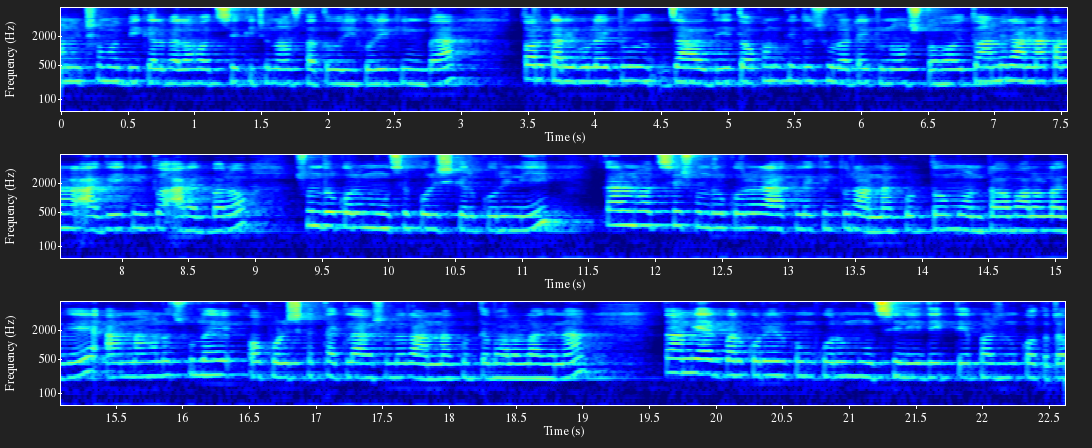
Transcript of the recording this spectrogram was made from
অনেক সময় বিকালবেলা হচ্ছে কিছু নাস্তা তৈরি করি কিংবা তরকারিগুলো একটু জাল দিই, তখন কিন্তু চুলাটা একটু নষ্ট হয়। তো আমি রান্না করার আগে কিন্তু আরেকবারও সুন্দর করে মুছে পরিষ্কার করে নিই। কারণ হচ্ছে সুন্দর করে রাখলে কিন্তু রান্না করতেও মনটাও ভালো লাগে, আর না হলে চুলায় অপরিষ্কার থাকলে আসলে রান্না করতে ভালো লাগে না। তো আমি একবার করে এরকম করে মুছে নিই, দেখতে পারছেন কতটা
